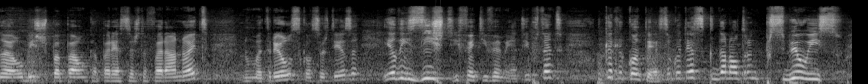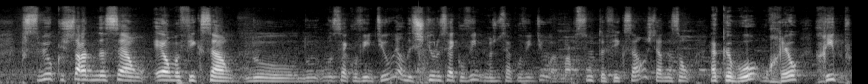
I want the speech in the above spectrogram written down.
É o bicho papão que aparece sexta-feira à noite, numa 13, com certeza. Ele existe, efetivamente. E, portanto, o que é que acontece? Acontece que Donald Trump percebeu isso. Percebeu que o Estado-nação é uma ficção do, do, século XXI. Ele existiu no século XX, mas no século XXI é uma absoluta ficção. O Estado-nação acabou, morreu, rip,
